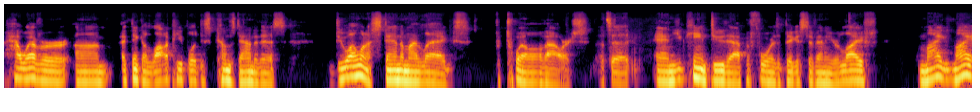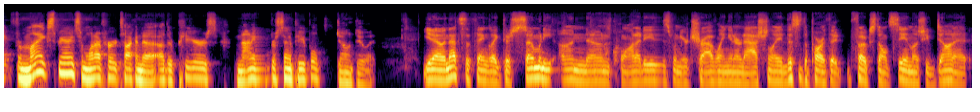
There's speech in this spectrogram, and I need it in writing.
However, um, I think a lot of people, it just comes down to this do I want to stand on my legs for 12 hours? That's it. And you can't do that before the biggest event of your life my my from my experience and what I've heard talking to other peers, ninety percent of people don't do it. You know, and that's the thing. Like, there's so many unknown quantities when you're traveling internationally. This is the part that folks don't see unless you've done it.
